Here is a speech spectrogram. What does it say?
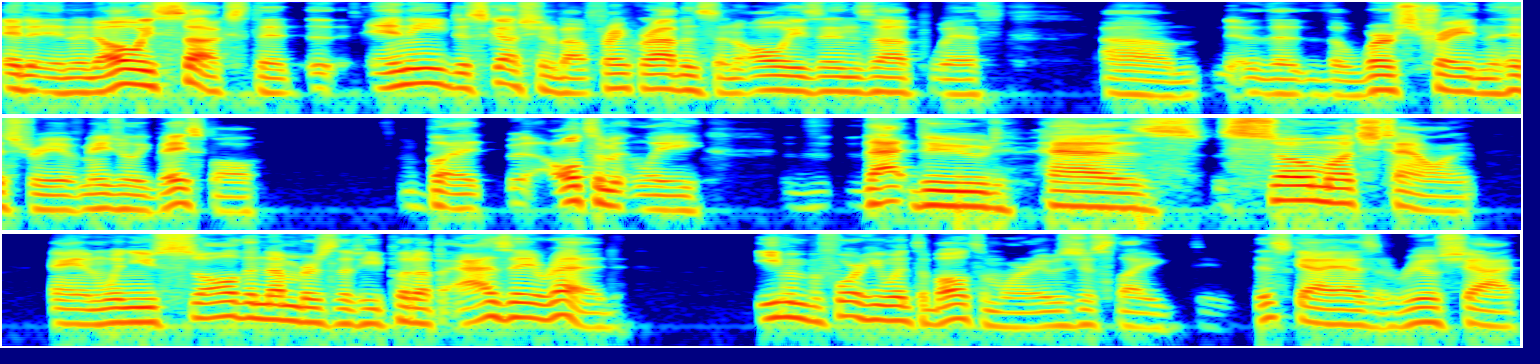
it and it always sucks that uh, any discussion about Frank Robinson always ends up with um, the the worst trade in the history of Major League Baseball. But ultimately, that dude has so much talent, and when you saw the numbers that he put up as a Red, even before he went to Baltimore, it was just like, dude this guy has a real shot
